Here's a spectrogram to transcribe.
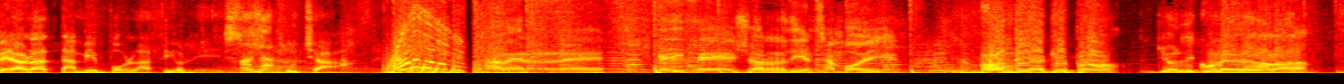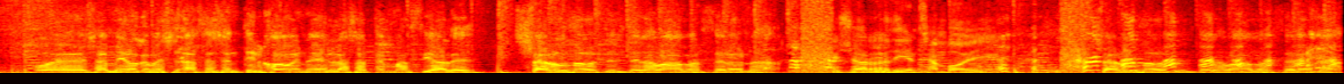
pero ahora también poblaciones. Anda. Escucha. A ver, eh, ¿qué dice Jordi en San Boy? Buen día equipo, Jordi Culé de Gabá. Pues a mí lo que me hace sentir joven es las artes marciales. Saludos desde Gabá, Barcelona. Jordi en San Boy. Saludos desde Gabá, Barcelona.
